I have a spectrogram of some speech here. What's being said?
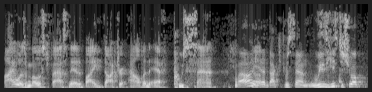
I was most fascinated by Dr. Alvin F. Poussaint. Oh yeah, uh, Dr. Poussaint. We used to show up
